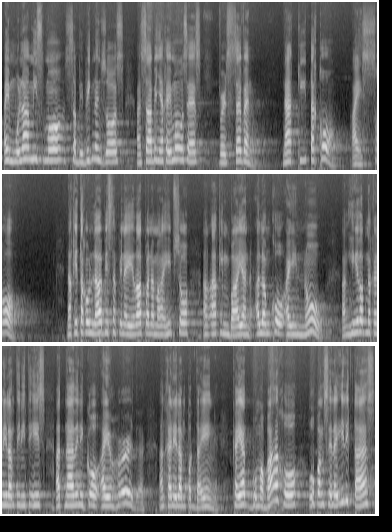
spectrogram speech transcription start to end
ay mula mismo sa bibig ng Diyos. Ang sabi niya kay Moses, verse 7, Nakita ko, I saw. Nakita kong labis na pinahirapan ng mga Egyptyo ang aking bayan. Alam ko, I know, ang hirap na kanilang tinitiis at narinig ko, I heard ang kanilang pagdaing. Kaya't bumaba ako upang sila iligtas,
